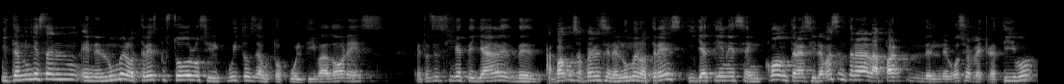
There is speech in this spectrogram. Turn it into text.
Y también ya están en el número 3, pues todos los circuitos de autocultivadores. Entonces, fíjate, ya vamos apenas en el número 3 y ya tienes en contra, si le vas a entrar a la parte del negocio recreativo,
